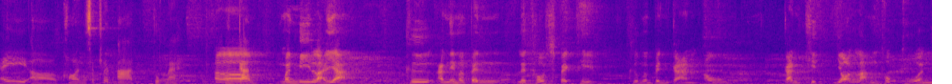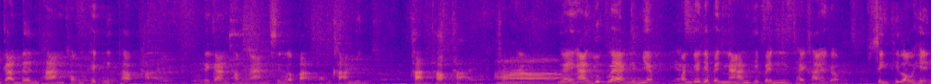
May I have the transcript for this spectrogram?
ไอ้เอ่อ conceptual art ถูกไหมเหมือนกัน มันมีหลายอย่าง คืออันนี้มันเป็น retrospective คือมันเป็นการเอาการคิดย้อนหลังทบทวนการเดินทางของเทคนิคภาพถ่าย ในการทำงานศิลปะของคามิน ผ่านภาพถ่ายใช่ไหมฮะอ่างั้นงานยุคแรกอย่างเงี้ยมันก็จะเป็นงานที่เป็นคล้ายๆกับสิ่งที่เราเห็น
